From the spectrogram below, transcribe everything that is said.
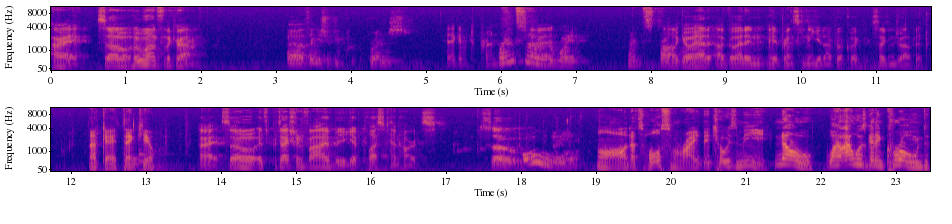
right. So who wants the crown? Uh, I think it should be Prince. Yeah, give it to Prince. Prince or Alright. the white prince? I'll go ahead. I'll go ahead and hey Prince, can you get up real quick so I can drop it? Okay, thank you. All right. So it's protection five, but you get plus ten hearts. So, Oh. Aw, that's wholesome, right? They chose me. No! While I was getting croned,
